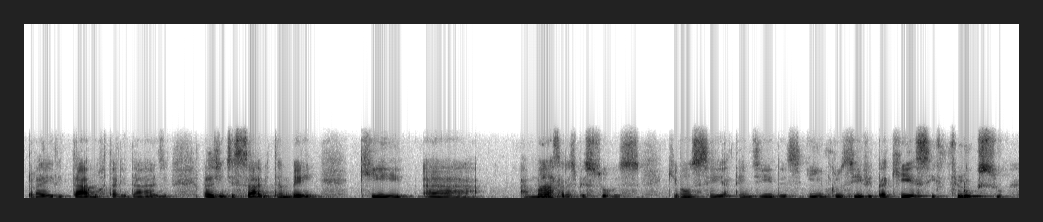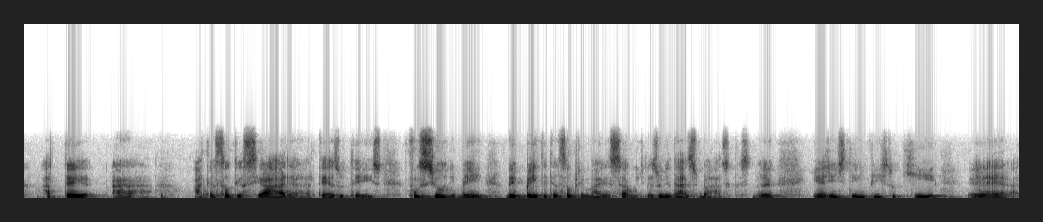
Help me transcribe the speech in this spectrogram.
para evitar a mortalidade, mas a gente sabe também que a a massa das pessoas que vão ser atendidas e inclusive para que esse fluxo até a atenção terciária, até as UTIs, funcione bem, depende da atenção primária em saúde, das unidades básicas. Né? E a gente tem visto que é,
